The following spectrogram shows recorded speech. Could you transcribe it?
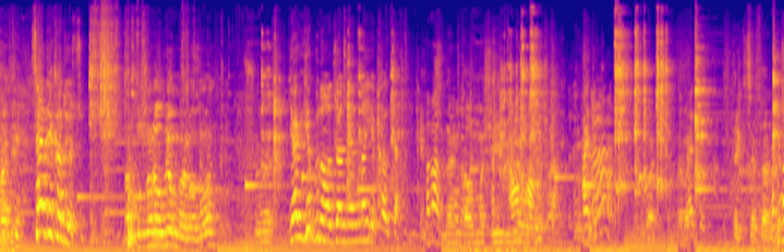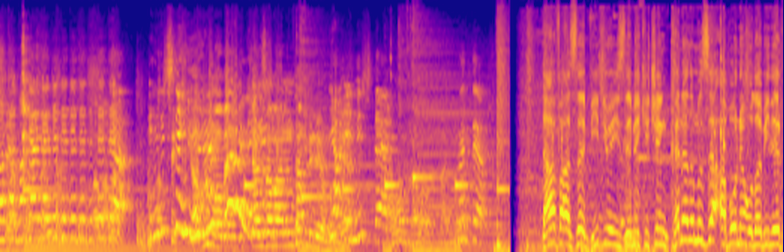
Hadi. Sen de kalıyorsun. Ben bunları alıyorum böyle o zaman. Şöyle Ya, ya bunu alacaksın yanına ya kalacaksın. Tamam mı? eskiden kalma şeyi biliyorum. Hadi. Dur bak şimdi bak. Tek seferde şey Bakalım hadi yapmam. hadi hadi hadi hadi hadi. hadi. Yavrum o benim dükkan zamanından biliyorum. Ya enişte. Tamam tamam. Daha fazla video izlemek için kanalımıza abone olabilir.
